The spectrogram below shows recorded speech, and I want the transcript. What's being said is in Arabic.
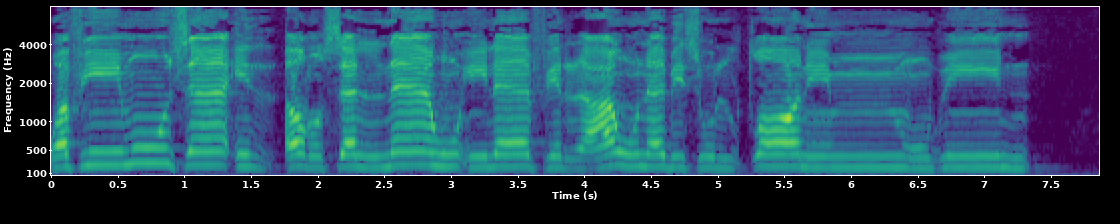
وفي موسى إذ أرسلناه إلى فرعون بسلطان مبين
